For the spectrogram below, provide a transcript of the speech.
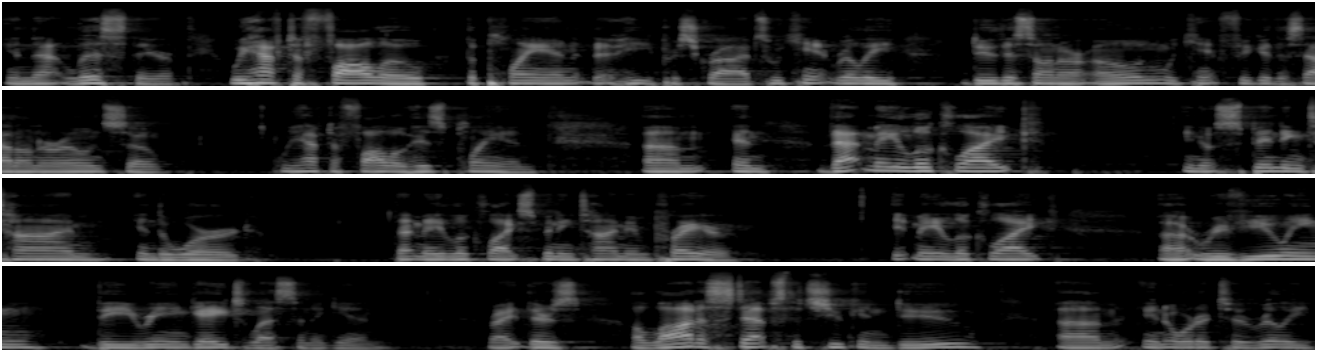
in that list there, we have to follow the plan that He prescribes. We can't really do this on our own, we can't figure this out on our own, so we have to follow His plan. Um, and that may look like, you know, spending time in the Word. That may look like spending time in prayer. It may look like uh, reviewing the re-engage lesson again, right? There's a lot of steps that you can do um, in order to really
